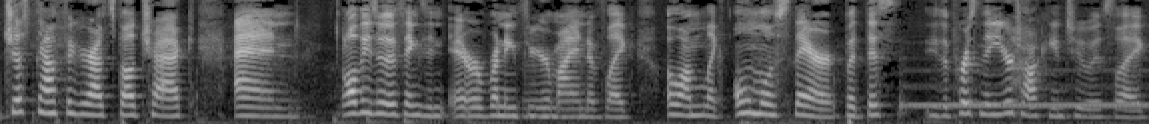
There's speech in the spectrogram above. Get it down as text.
just now figure out spell check and all these other things in, are running through your mind of like oh i'm like almost there but this the person that you're talking to is like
